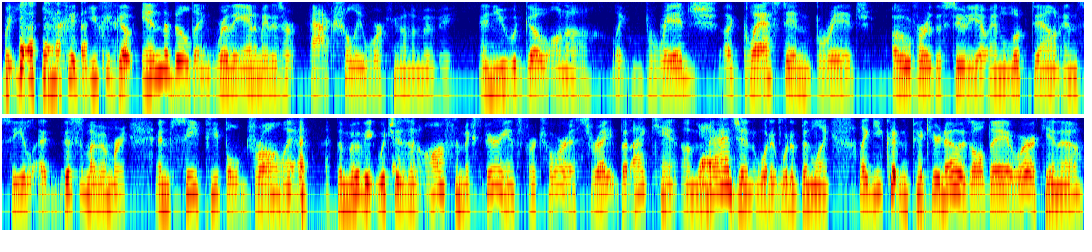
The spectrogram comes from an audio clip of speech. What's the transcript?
But you, you could you could go in the building where the animators are actually working on the movie, and you would go on a like bridge, a glassed-in bridge over the studio and look down and see uh, this is my memory and see people drawing the movie which is an awesome experience for tourists right but i can't imagine yes. what it would have been like like you couldn't pick your nose all day at work you know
